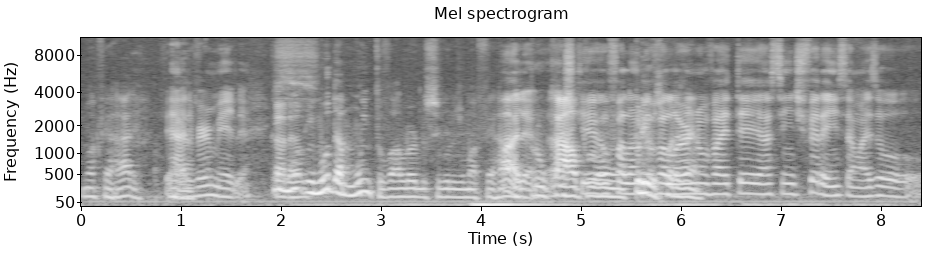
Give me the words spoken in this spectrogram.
Uma Ferrari? Ferrari É. vermelha. E, Caramba. e muda muito o valor do seguro de uma Ferrari para um eu carro, acho que para eu um falando Prius, do por valor não vai ter assim diferença, mas o,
